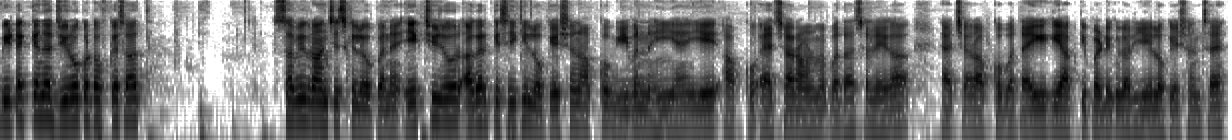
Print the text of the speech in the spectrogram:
बीटेक के अंदर ज़ीरो कट ऑफ़ के साथ सभी ब्रांचेस के लिए ओपन है। एक चीज़ और, अगर किसी की लोकेशन आपको गिवन नहीं है, ये आपको एच आर राउंड में पता चलेगा। एच आर आपको बताएगी कि आपकी पर्टिकुलर ये लोकेशंस है।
